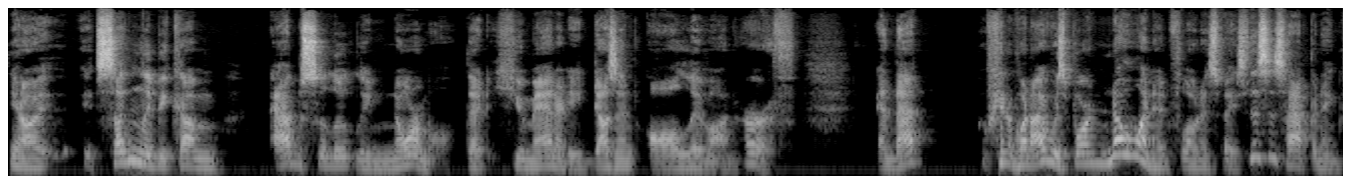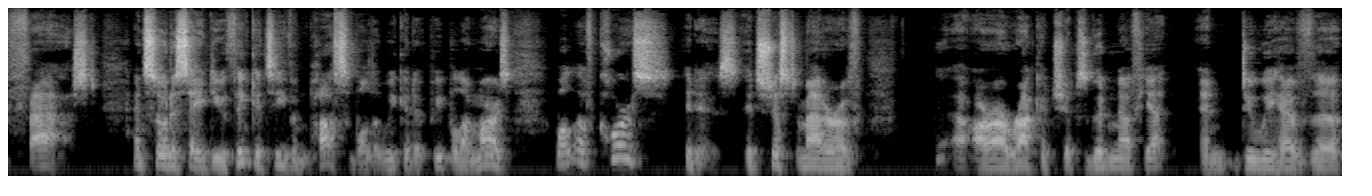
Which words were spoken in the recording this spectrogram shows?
You know, it's suddenly become absolutely normal that humanity doesn't all live on Earth. And that, you know, when I was born, no one had flown in space. This is happening fast. And so to say, do you think it's even possible that we could have people on Mars? Well, of course it is. It's just a matter of are our rocket ships good enough yet? And do we have the,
